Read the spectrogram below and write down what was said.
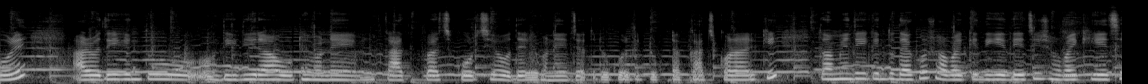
করে। আর ওদিকে কিন্তু দিদিরা উঠে মানে কাজ বাজ করছে, ওদের মানে যতটুকু আর কি টুকটাক কাজ করা আর কি। তো আমি এদিকে কিন্তু দেখো সবাইকে দিয়ে দিয়েছি, সবাই খেয়েছে,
